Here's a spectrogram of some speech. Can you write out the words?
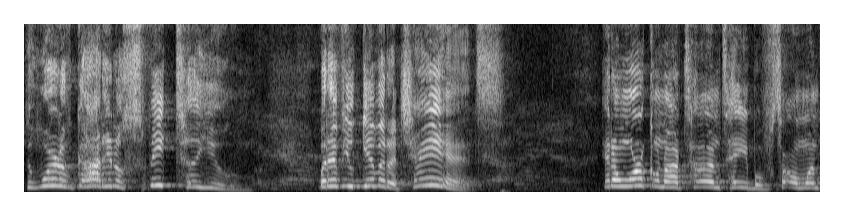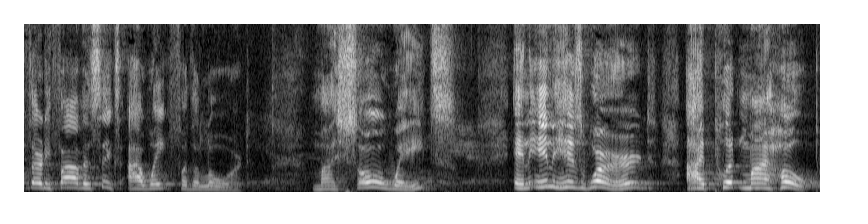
The Word of God, it'll speak to you. But if you give it a chance, it don't work on our timetable. Psalm 135 and 6, I wait for the Lord. My soul waits, and in his word I put my hope.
